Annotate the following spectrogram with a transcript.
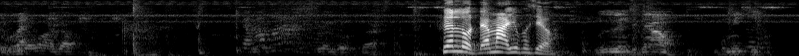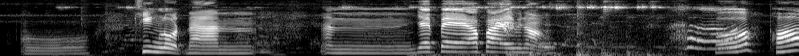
นดูไหมเพื่อนโหลดได้มาอยู่พอเสียวมืออื่นสิไปเอาผมมีขีดโอ้คิงโหลดนาน อ่าอันยายแปรเอาไปพี่น้องโหเพราะ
